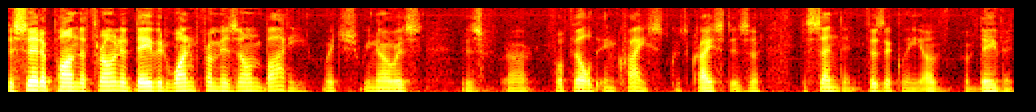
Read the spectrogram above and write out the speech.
to sit upon the throne of David one from his own body, which we know is, is uh, fulfilled in Christ, because Christ is a descendant physically of, of David.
